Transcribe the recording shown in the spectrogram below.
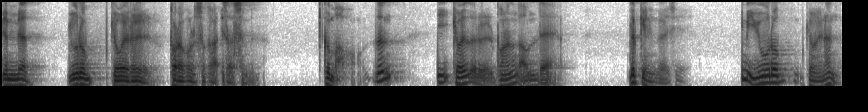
몇몇 유럽 교회를 돌아볼 수가 있었습니다. 그 모든 이 교회들을 보는 가운데 느끼는 것이 이미 유럽 교회는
